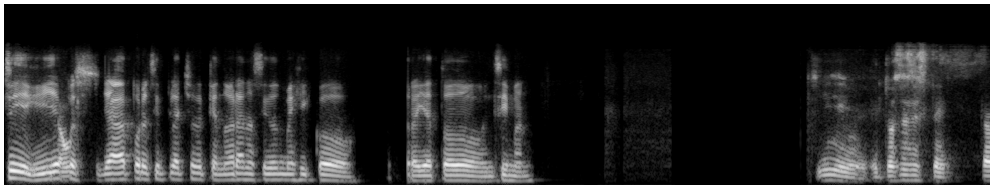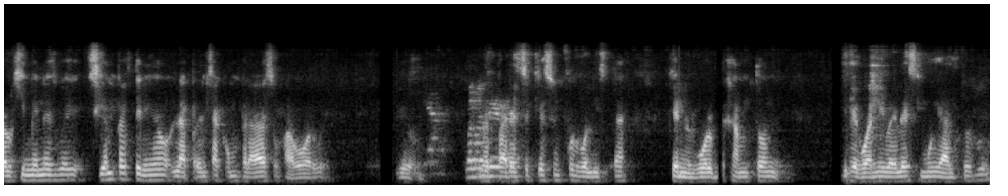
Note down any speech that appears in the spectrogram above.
Sí, Guille, pues ya por el simple hecho de que no era nacido en México, traía todo encima, ¿no? Sí, güey. Entonces, este, Raúl Jiménez, güey, siempre ha tenido la prensa comprada a su favor, güey me parece que es un futbolista que en el Wolverhampton llegó a niveles muy altos, güey,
